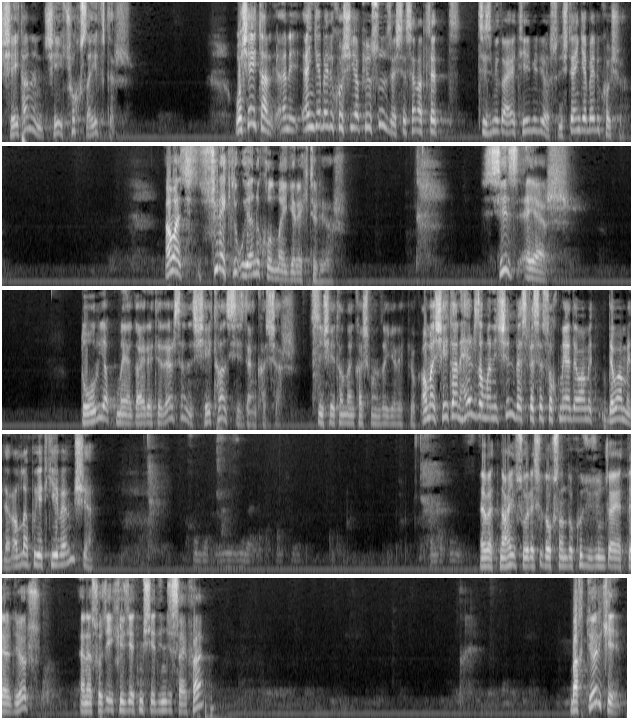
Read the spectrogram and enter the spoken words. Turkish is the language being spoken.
şeytanın şeyi çok zayıftır. O şeytan yani engebeli koşu yapıyorsunuz ya işte sen atletizmi gayet iyi biliyorsun. İşte engebeli koşu. Ama sürekli uyanık olmayı gerektiriyor. Siz eğer doğru yapmaya gayret ederseniz şeytan sizden kaçar. Sizin şeytandan kaçmanıza gerek yok. Ama şeytan her zaman için vesvese sokmaya devam, et, devam eder. Allah bu yetkiyi vermiş ya. Evet Nahil suresi 99 100. ayetler diyor. Enes Hoca 277. sayfa. Bak diyor ki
